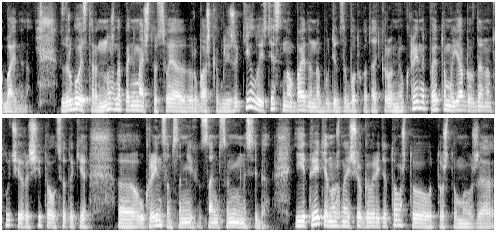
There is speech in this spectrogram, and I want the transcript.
Байденом. С другой стороны, нужно понимать, что своя рубашка ближе к телу. Естественно, у Байдена будет забот хватать, кроме Украины, поэтому я бы в данном случае рассчитывал все-таки украинцам самих, сам, самим на себя. И третье, нужно еще говорить о том, что то, что мы уже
